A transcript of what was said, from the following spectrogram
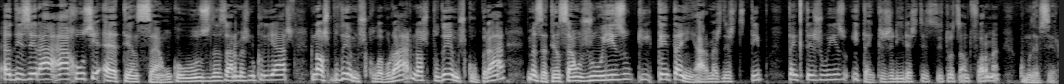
a dizer à, à Rússia atenção com o uso das armas nucleares, que nós podemos colaborar, nós podemos cooperar, mas atenção, juízo, que quem tem armas deste tipo tem que ter juízo e tem que gerir esta situação de forma como deve ser.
